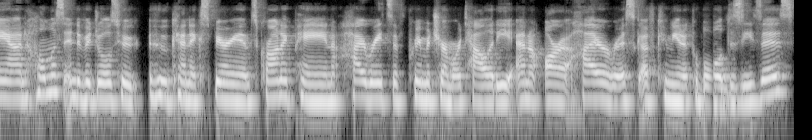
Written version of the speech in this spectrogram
and homeless individuals who, who can experience chronic pain, high rates of premature mortality, and are at higher risk of communicable diseases.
